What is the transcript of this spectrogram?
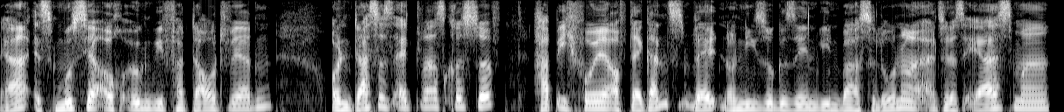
ja, es muss ja auch irgendwie verdaut werden. Und das ist etwas, Christoph, habe ich vorher auf der ganzen Welt noch nie so gesehen wie in Barcelona. Als wir das erste Mal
